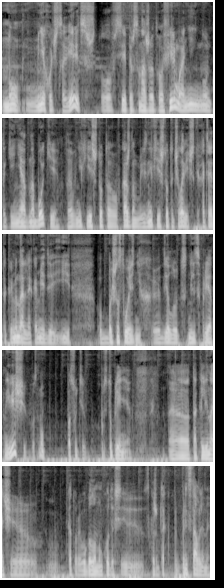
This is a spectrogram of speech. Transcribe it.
Ну, мне хочется верить, что все персонажи этого фильма, они, ну, такие не однобокие, да, в них есть что-то, в каждом из них есть что-то человеческое, хотя это криминальная комедия, и большинство из них э, делают нелицеприятные вещи, ну, по сути, преступления. Э, так или иначе, которые в Уголовном кодексе, скажем так, представлены.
